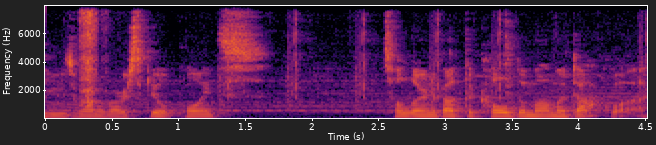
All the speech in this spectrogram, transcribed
use one of our skill points to learn about the Col de Dakwa.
